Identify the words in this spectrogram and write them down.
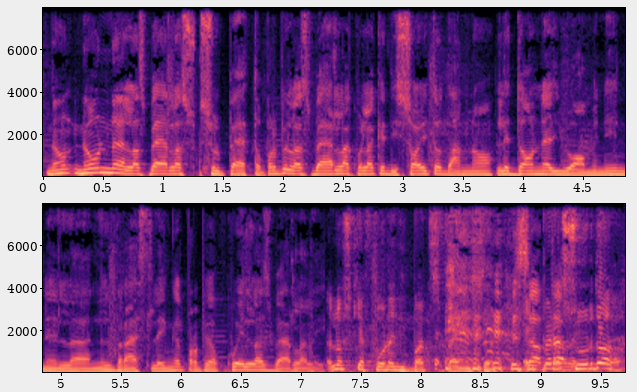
Non, non, la sberla sul petto, proprio la sberla, quella che di solito danno le donne agli uomini nel, nel wrestling, proprio quella sberla lì. Lo schiaffone di Bud Spencer. e per assurdo,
